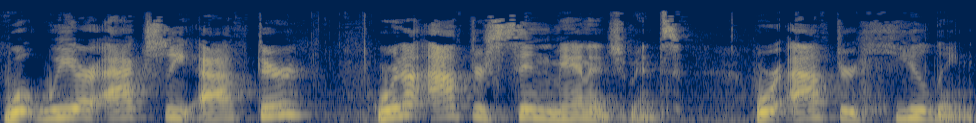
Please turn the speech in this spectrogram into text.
What we are actually after, we're not after sin management. We're after healing.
